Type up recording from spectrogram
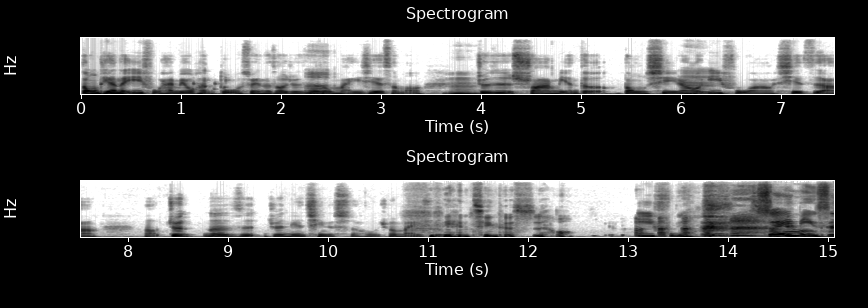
冬天的衣服还没有很多，所以那时候就是都买一些什么，嗯，就是刷棉的东西，然后衣服啊、鞋子啊，然后就那是就是年轻的时候就买一 些，年轻的时候。衣服，所以你是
